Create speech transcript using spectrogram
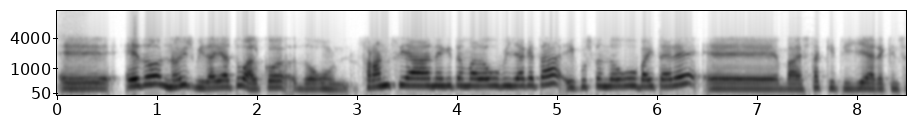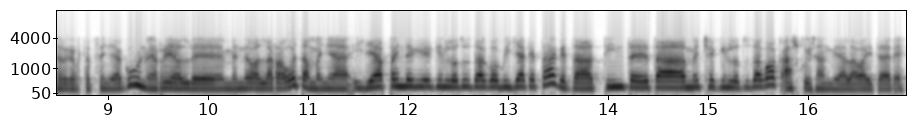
E, edo noiz bidaiatu alko dugun. Frantzian egiten badugu bilaketa, ikusten dugu baita ere, e, ba, ez dakit hilearekin zer gertatzen jakun, herrialde mendebaldarra hauetan, baina hilea paindegiekin lotutako bilaketak eta tinte eta metxekin lotutakoak asko izan diala baita ere.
